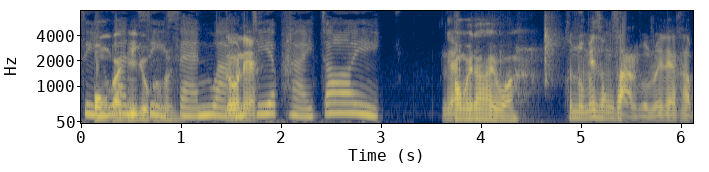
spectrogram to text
สี่งงกับวัอันนนี้อยู่สี่แป๊บนึงแสนหวานดูเนี่ย เจี๊ยบหายจ้อย เนี่ย เข้าไม่ได้วะคนดูไม่สงสารผมเลยเนี่ยครับ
